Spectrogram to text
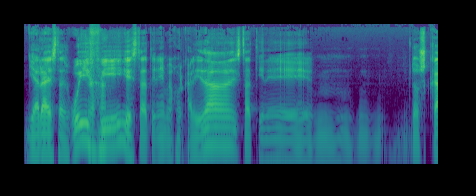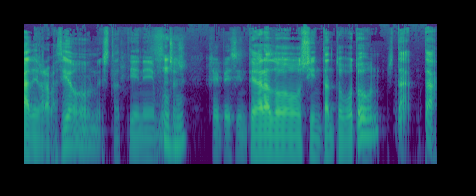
Y ahora esta es Wi-Fi, esta tiene mejor calidad, esta tiene mm, 2K de grabación, esta tiene muchos Ujú. GPS integrado sin tanto botón. Está, está.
